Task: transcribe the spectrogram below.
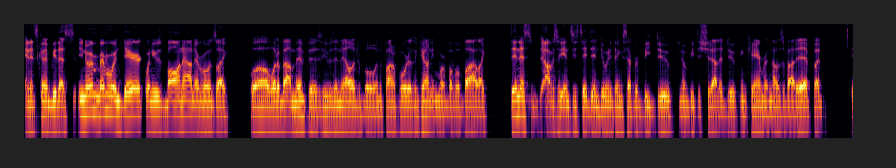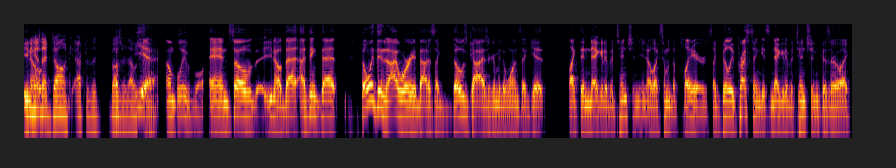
And it's going to be that, you know, remember when Derrick, when he was balling out, and everyone's like, well, what about Memphis? He was ineligible and the Final Four doesn't count anymore, blah, blah, blah. Like, Dennis, obviously, NC State didn't do anything except for beat Duke, you know, beat the shit out of Duke and Cameron. That was about it. But, you know, he had that dunk after the buzzer. That was yeah, cool. unbelievable. And so, you know, that I think that the only thing that I worry about is like those guys are going to be the ones that get like the negative attention, you know, like some of the players. Like Billy Preston gets negative attention because they're like,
